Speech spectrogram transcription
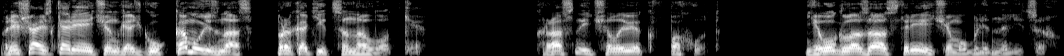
Решай скорее, Чингачгук, кому из нас прокатиться на лодке? Красный человек в поход. Его глаза острее, чем у бледнолицах.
